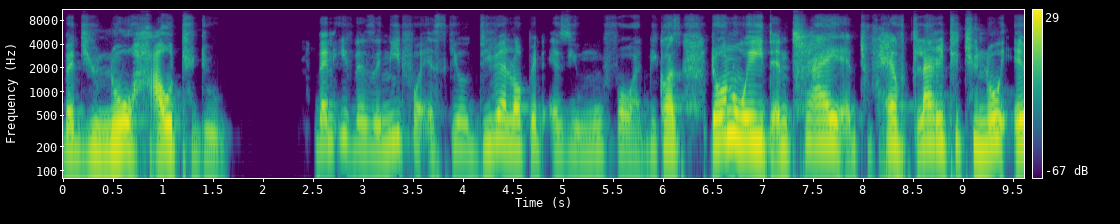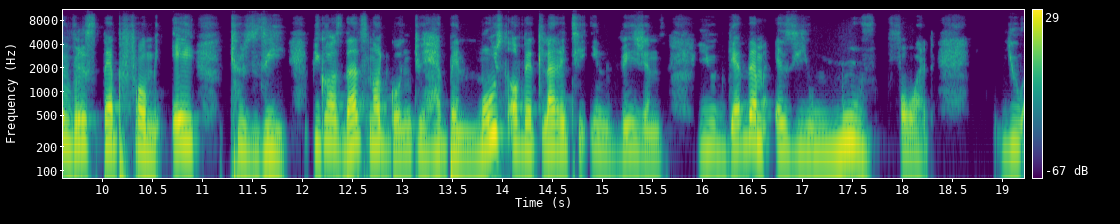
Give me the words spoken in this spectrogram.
that you know how to do. Then, if there's a need for a skill, develop it as you move forward. Because don't wait and try to have clarity to know every step from A to Z, because that's not going to happen. Most of the clarity in visions, you get them as you move forward you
